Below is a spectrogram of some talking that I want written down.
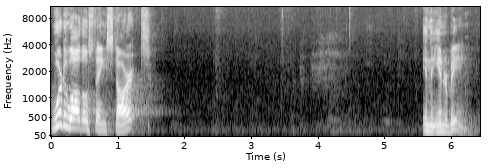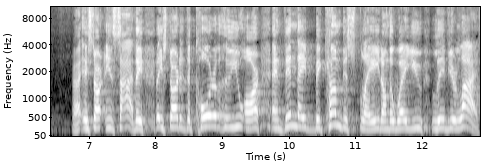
where do all those things start? in the inner being. Right? They start inside. They, they start at the core of who you are, and then they become displayed on the way you live your life.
